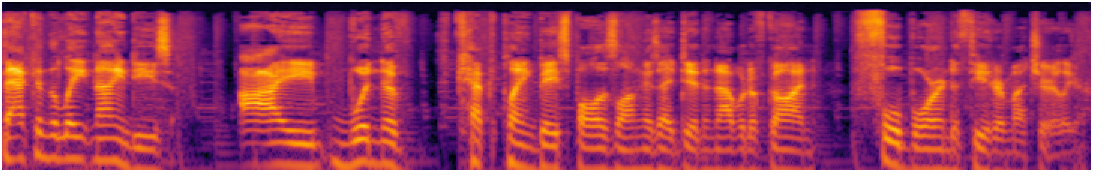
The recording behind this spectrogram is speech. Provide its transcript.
back in the late 90s, I wouldn't have kept playing baseball as long as I did, and I would have gone full bore into theater much earlier.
